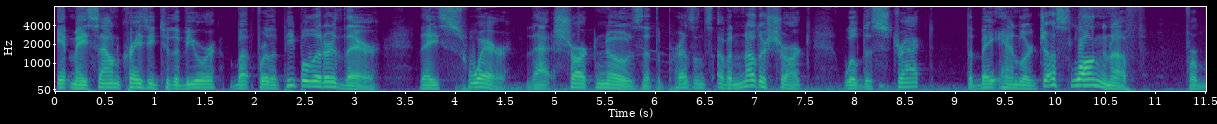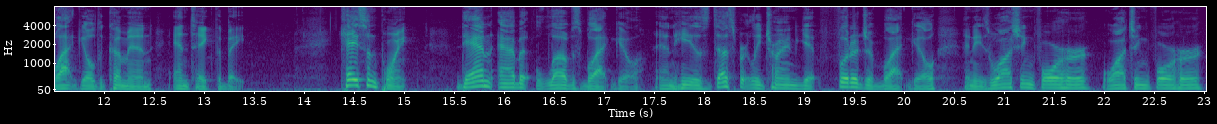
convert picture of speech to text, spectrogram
It may sound crazy to the viewer, but for the people that are there, they swear that shark knows that the presence of another shark will distract the bait handler just long enough for blackgill to come in and take the bait. Case in point, Dan Abbott loves blackgill, and he is desperately trying to get footage of blackgill, and he's watching for her, watching for her,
